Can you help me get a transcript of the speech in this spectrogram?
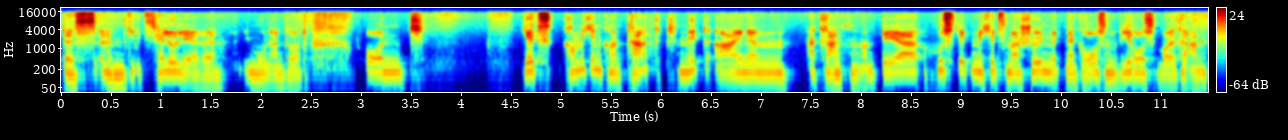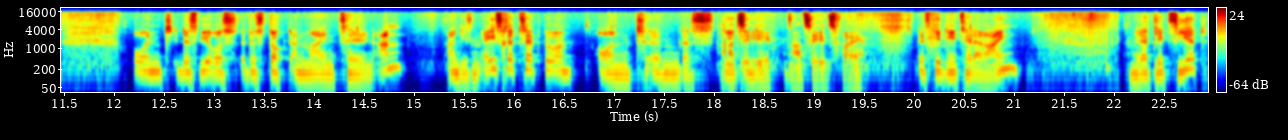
das, ähm, die zelluläre Immunantwort. Und jetzt komme ich in Kontakt mit einem Erkrankten und der hustet mich jetzt mal schön mit einer großen Viruswolke an. Und das Virus, das dockt an meinen Zellen an, an diesem ACE-Rezeptor und ähm, das geht ACE, die, ACE2. Das geht in die Zelle rein, repliziert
